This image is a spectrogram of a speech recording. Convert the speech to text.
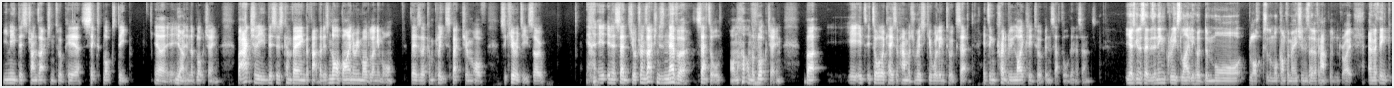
you need this transaction to appear six blocks deep uh, in, yeah. in the blockchain. But actually, this is conveying the fact that it's not a binary model anymore there's a complete spectrum of security. So, in a sense, your transaction is never settled on on the mm-hmm. blockchain, but it's it's all a case of how much risk you're willing to accept. It's incredibly likely to have been settled in a sense. Yeah, I was going to say there's an increased likelihood the more blocks and the more confirmations exactly. that have happened, right? And I think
